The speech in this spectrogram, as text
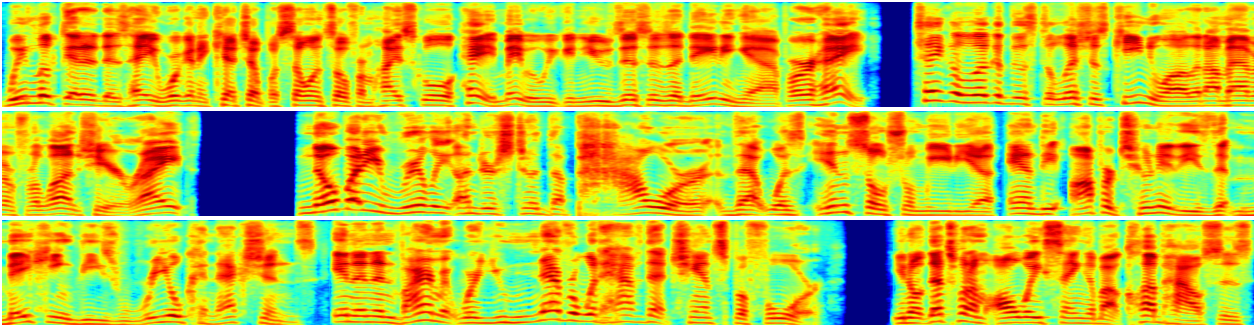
We looked at it as, hey, we're going to catch up with so and so from high school. Hey, maybe we can use this as a dating app. Or, hey, take a look at this delicious quinoa that I'm having for lunch here, right? Nobody really understood the power that was in social media and the opportunities that making these real connections in an environment where you never would have that chance before. You know, that's what I'm always saying about clubhouses.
